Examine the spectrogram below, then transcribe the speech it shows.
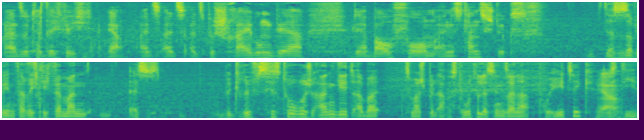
Also tatsächlich ja, als, als, als Beschreibung der, der Bauform eines Tanzstücks. Das ist auf jeden Fall richtig, wenn man es begriffshistorisch angeht, aber zum Beispiel Aristoteles in seiner Poetik, Ja. die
